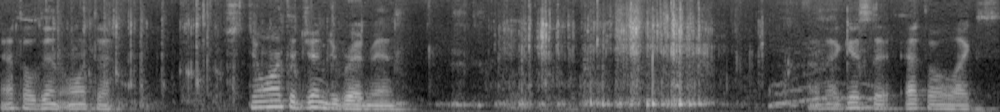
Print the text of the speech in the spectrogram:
Ethel didn't want the she didn't want the gingerbread man. And I guess that Ethel likes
